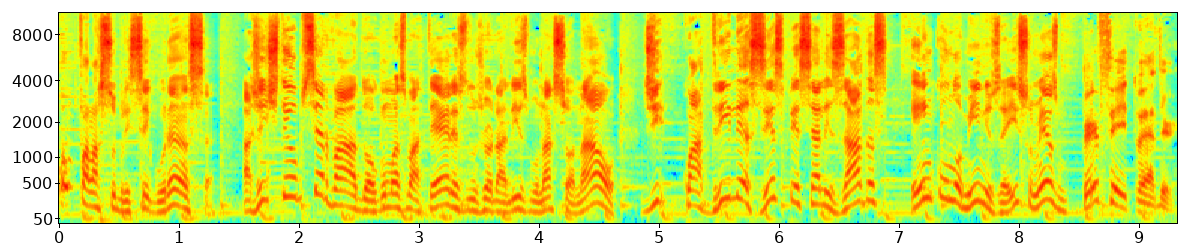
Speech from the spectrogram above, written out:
vamos falar sobre segurança? A gente tem observado algumas matérias do jornalismo nacional de quadrilhas especializadas em condomínios, é isso mesmo? Perfeito, Éder.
